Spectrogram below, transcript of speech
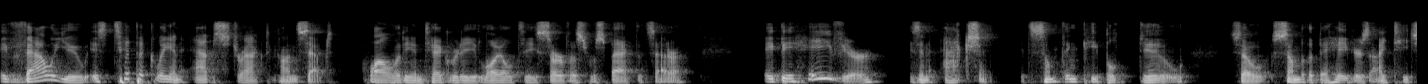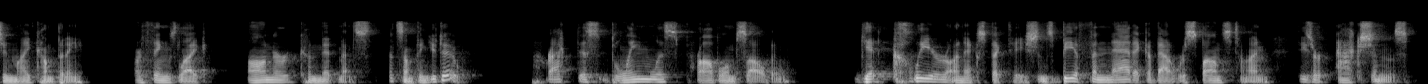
a value is typically an abstract concept, quality, integrity, loyalty, service, respect, etc. A behavior is an action. It's something people do. So some of the behaviors I teach in my company are things like honor commitments. That's something you do practice blameless problem solving. Get clear on expectations. Be a fanatic about response time. These are actions.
